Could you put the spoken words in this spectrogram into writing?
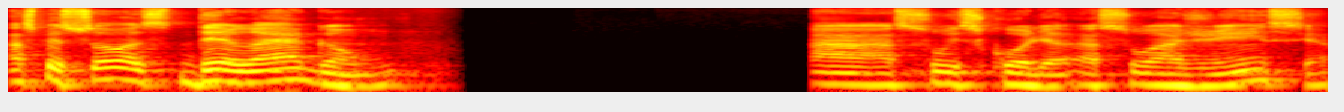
as pessoas delegam a sua escolha, a sua agência,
